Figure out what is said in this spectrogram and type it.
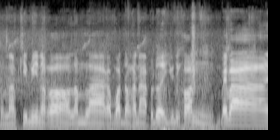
สำหรับคลิปนี้เราก็ลำลากับวัดดอนขนาดไปด้วยยูนิคอนบ๊ายบาย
